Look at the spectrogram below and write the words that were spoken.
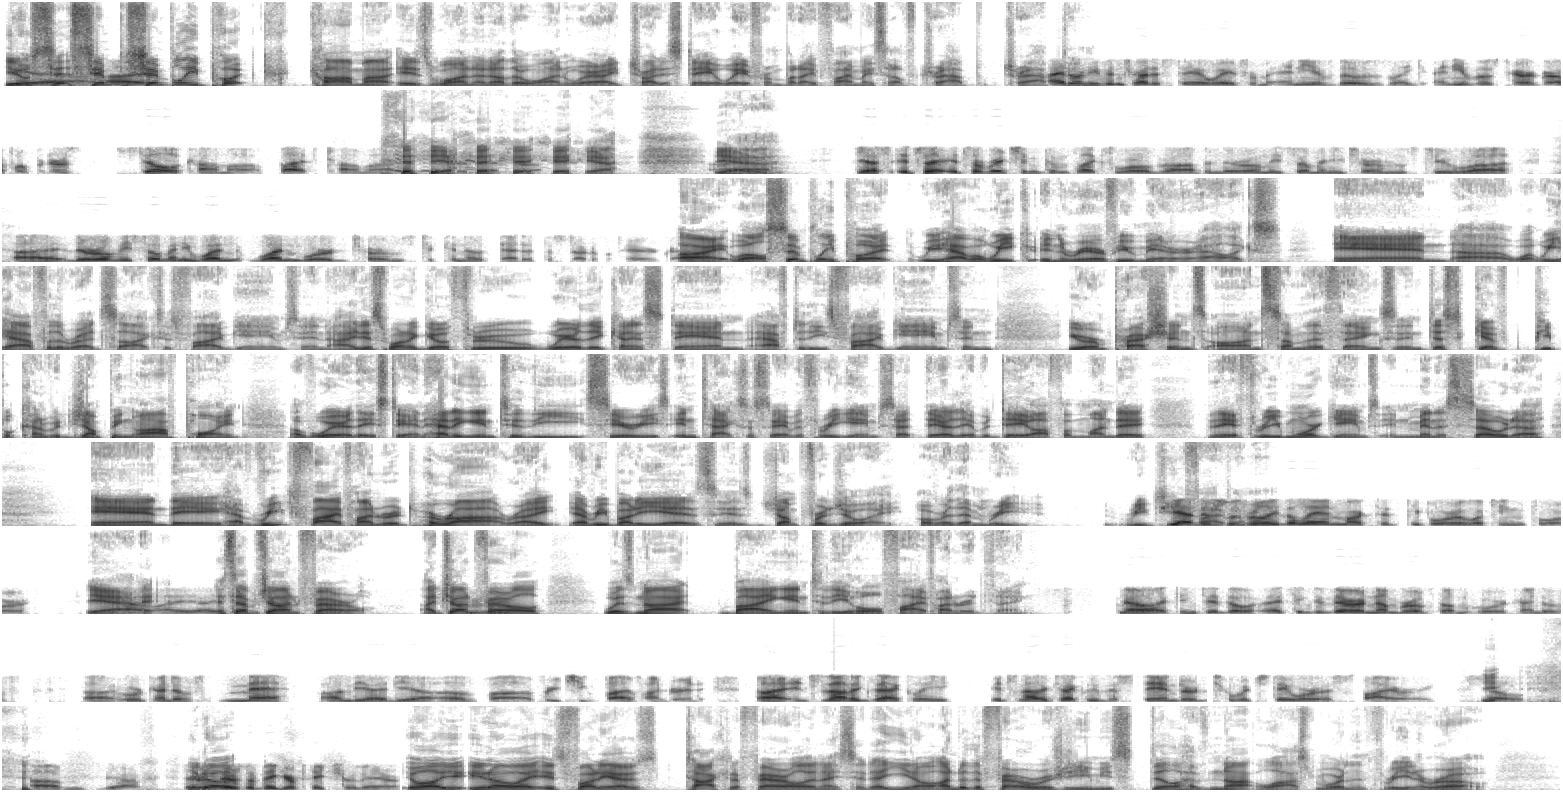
You know, yeah, sim- uh, simply put, comma is one another one where I try to stay away from, but I find myself trapped trapped. I don't even try to stay away from any of those, like any of those paragraph openers. Still, comma, but comma. yeah, yeah, yeah. Yes, it's a it's a rich and complex world, Rob, and there are only so many terms to. Uh, uh, there are only so many one one word terms to connote that at the start of a paragraph. All right. Well, simply put, we have a week in the rearview mirror, Alex. And uh, what we have for the Red Sox is five games. And I just want to go through where they kind of stand after these five games and your impressions on some of the things and just give people kind of a jumping off point of where they stand. Heading into the series in Texas, they have a three game set there. They have a day off on Monday. Then they have three more games in Minnesota and they have reached 500. Hurrah! Right? Everybody is is jump for joy over them re- reaching. yeah, 500. this was really the landmark that people were looking for. yeah. I- I- except John Farrell. Uh, John Mm-hmm. Farrell was not buying into the whole 500 thing. No, I think that the, I think that there are a number of them who are kind of uh, who are kind of meh on the idea of uh, reaching 500. Uh, it's not exactly it's not exactly the standard to which they were aspiring. So, um, yeah, there, know- there's a bigger picture there. Well, you, you know, it's funny. I was talking to Farrell, and I said, hey, you know, under the Farrell regime, you still have not lost more than three in a row.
